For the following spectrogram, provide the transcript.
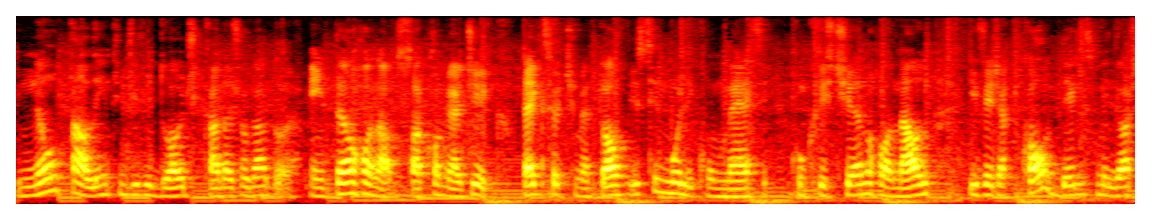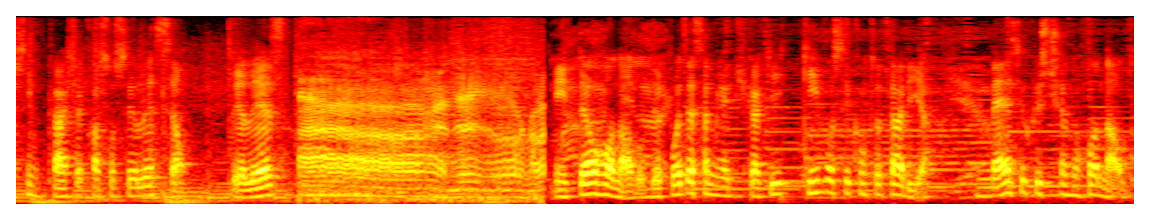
e não o talento individual de cada jogador. Então, Ronaldo, só come a dica? Pegue seu time atual e simule com Messi, com Cristiano Ronaldo e veja qual deles melhor se encaixa com a sua seleção. Beleza? Então, Ronaldo, depois dessa minha dica aqui, quem você contrataria? Messi ou Cristiano Ronaldo?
